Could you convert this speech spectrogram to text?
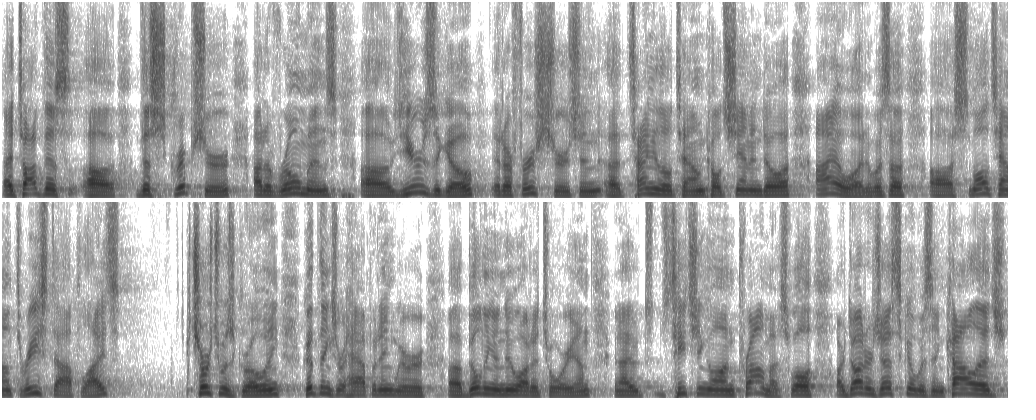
I taught this, uh, this scripture out of Romans uh, years ago at our first church in a tiny little town called Shenandoah, Iowa. And it was a, a small town, three stoplights. Church was growing, good things were happening. We were uh, building a new auditorium, and I was teaching on promise. Well, our daughter Jessica was in college,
